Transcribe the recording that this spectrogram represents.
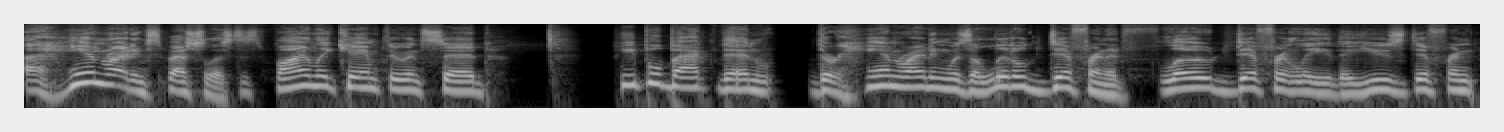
A handwriting specialist has finally came through and said people back then their handwriting was a little different. It flowed differently. They used different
